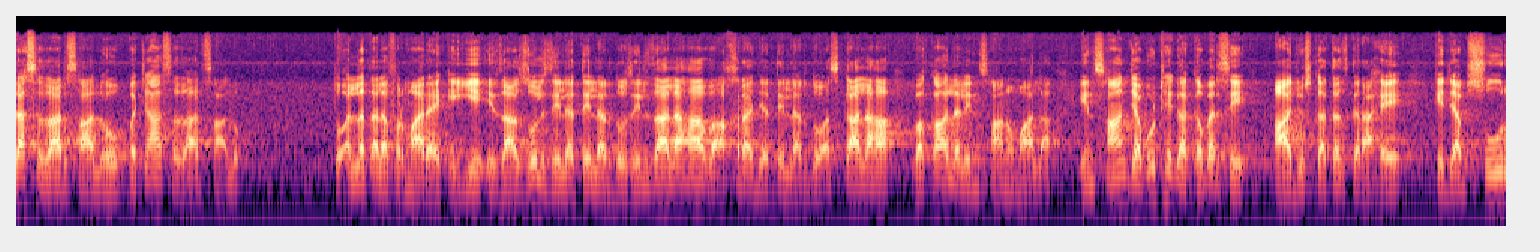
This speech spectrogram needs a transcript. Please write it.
दस हज़ार साल हो, पचास हज़ार साल हो। तो अल्लाह ताला फरमा रहा है कि ये एज़ाज़ुलज़िलतलर्दो ज़िलज़ालहा व अखराज अखराजतलर्दो अस्कालहा वकाल इंसान माला। इंसान जब उठेगा कब्र से, आज उसका तस्करा है कि जब सूर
